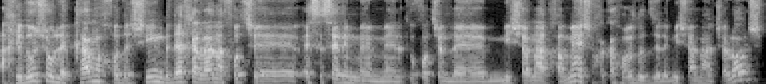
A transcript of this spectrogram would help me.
החידוש הוא לכמה חודשים, בדרך כלל היה נפוץ ש-SSLים הם אה, לתקופות של אה, משנה עד חמש, אחר כך הורידו את זה למשנה עד שלוש.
